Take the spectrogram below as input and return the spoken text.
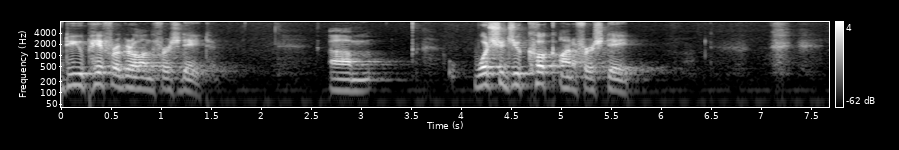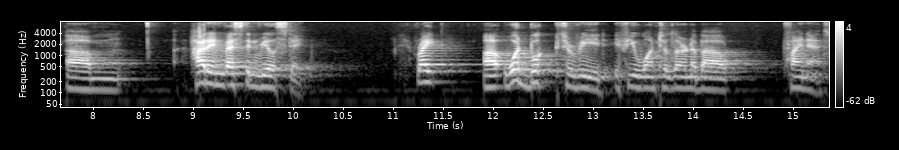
do you pay for a girl on the first date? Um, what should you cook on a first date? Um, how to invest in real estate, right? Uh, what book to read if you want to learn about finance,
